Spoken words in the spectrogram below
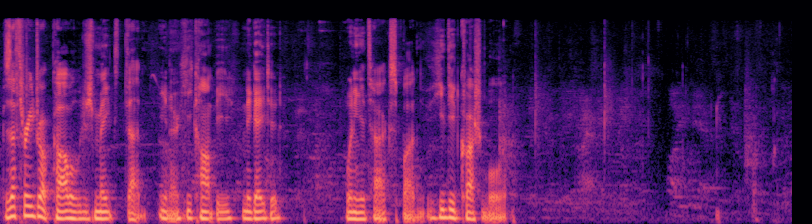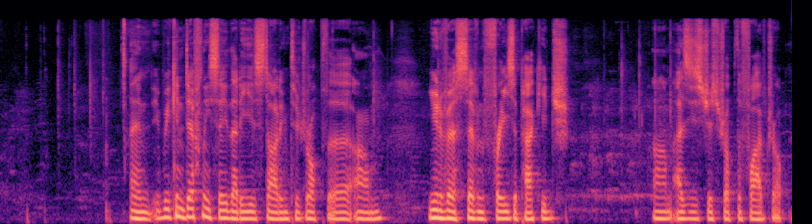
because that three drop carver will just make that you know he can't be negated when he attacks, but he did crush a bullet. And we can definitely see that he is starting to drop the um, Universe 7 Frieza package um, as he's just dropped the 5 drop.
